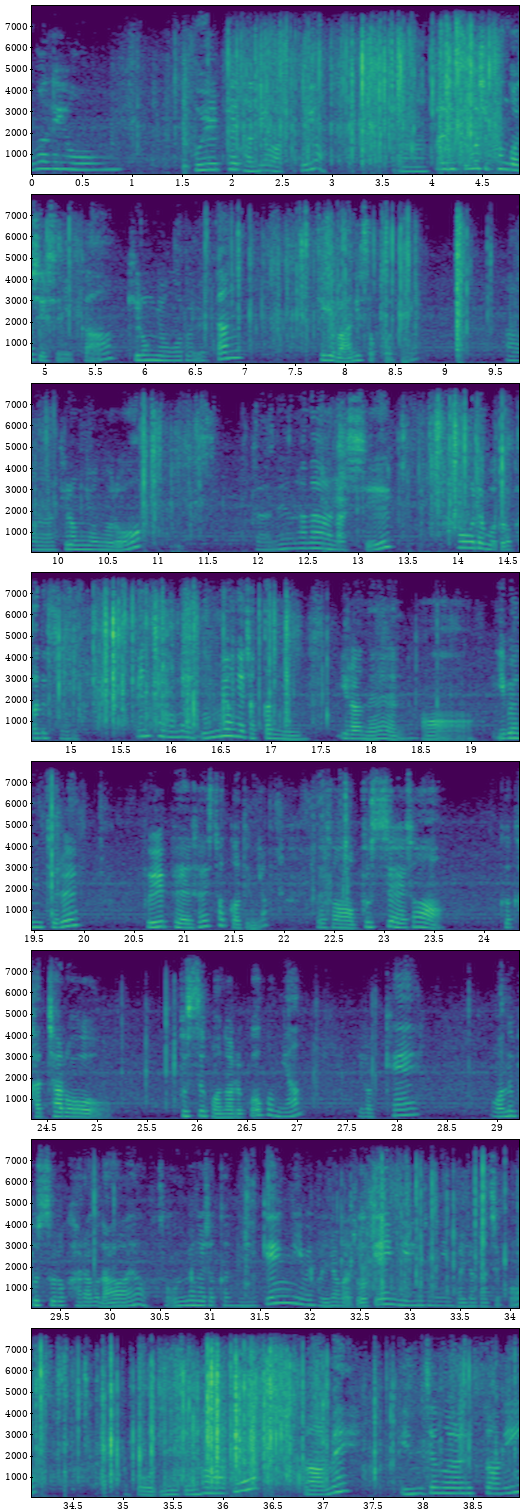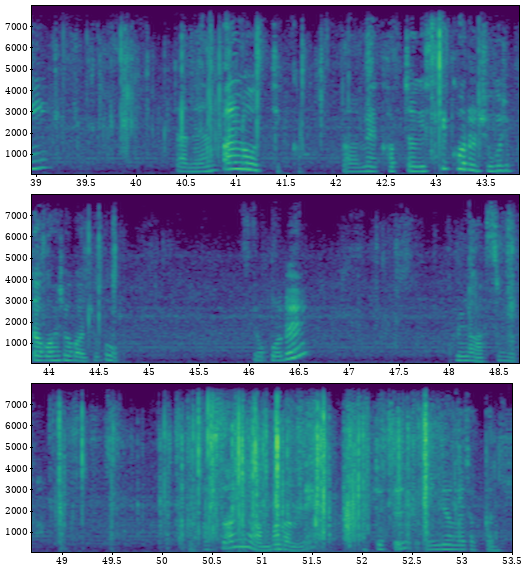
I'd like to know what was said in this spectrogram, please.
안녕하세요. 9일패 다녀왔고요. 어, 빨리 쓰고 싶은 것이 있으니까 기록용으로 일단 되게 많이 썼거든요. 아, 기록용으로 일단은 하나하나씩 하울해 보도록 하겠습니다. 맨 처음에 운명의 작가님이라는 어, 이벤트를 V패에서 했었거든요. 그래서 부스에서 그 가차로 부스 번호를 뽑으면 이렇게 어느 부스로 가라고 나와요. 그래서 운명의 작가님이 게임님이 걸려가지고 게임님 행성님 걸려가지고 이거 인증하고 그다음에 인증을 했더니 일단은 팔로우 스티커 그다음에 갑자기 스티커를 주고 싶다고 하셔가지고 요거를 골라왔습니다. 아 사인을 안 받았네. 어쨌든 운명의 작가님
